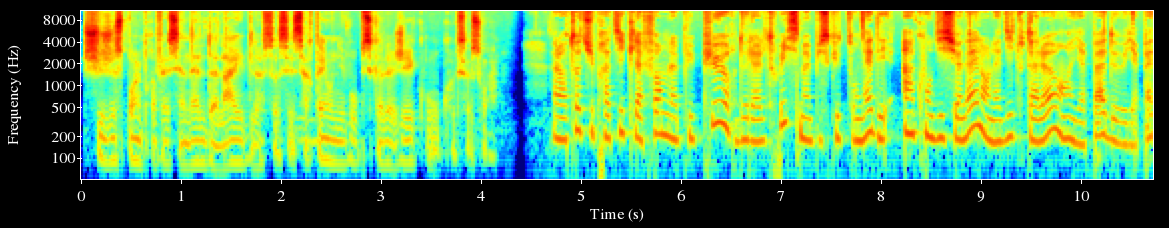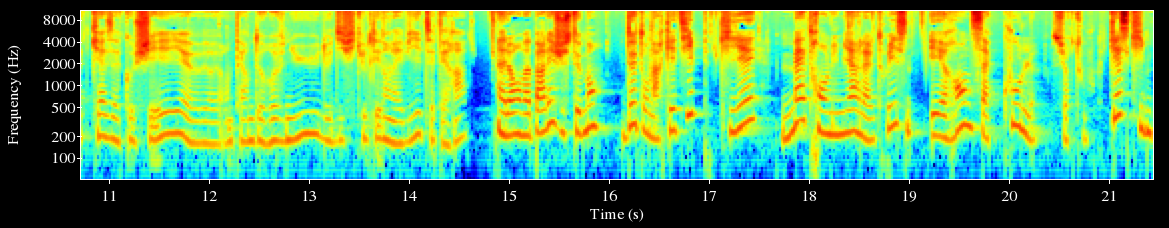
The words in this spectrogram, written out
Je suis juste pas un professionnel de l'aide. Ça, c'est certain au niveau psychologique ou quoi que ce soit. Alors toi, tu pratiques la forme la plus pure de l'altruisme, hein, puisque ton aide est inconditionnelle, on l'a dit tout à l'heure, hein. il n'y a, pas de- a pas de case à cocher euh, en termes de revenus, de difficultés dans la vie, etc. Alors on va parler justement de ton archétype, qui est mettre en lumière l'altruisme et rendre ça cool, surtout. Qu'est-ce qui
